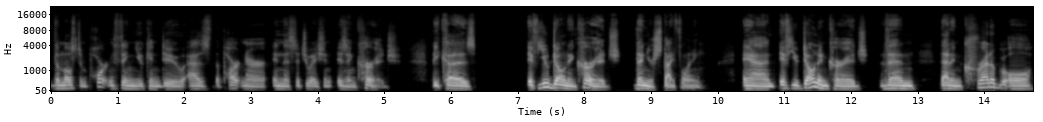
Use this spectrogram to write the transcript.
the most important thing you can do as the partner in this situation is encourage, because if you don't encourage, then you're stifling. And if you don't encourage, then that incredible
